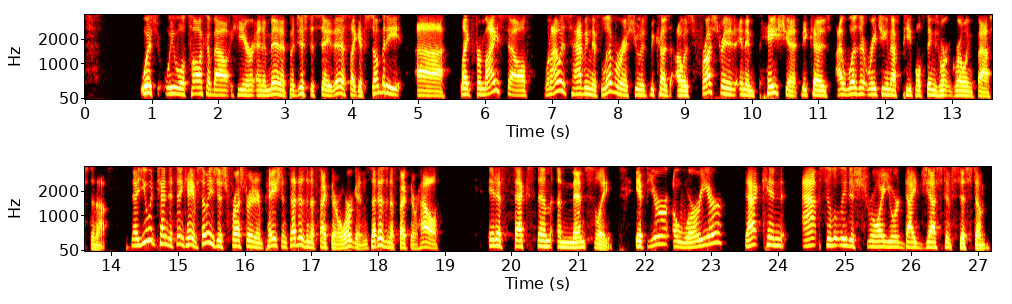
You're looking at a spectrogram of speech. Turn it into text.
which we will talk about here in a minute. But just to say this, like if somebody, uh, like for myself, when I was having this liver issue, is because I was frustrated and impatient because I wasn't reaching enough people, things weren't growing fast enough. Now, you would tend to think, hey, if somebody's just frustrated and impatient, that doesn't affect their organs, that doesn't affect their health. It affects them immensely. If you're a worrier, that can absolutely destroy your digestive system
